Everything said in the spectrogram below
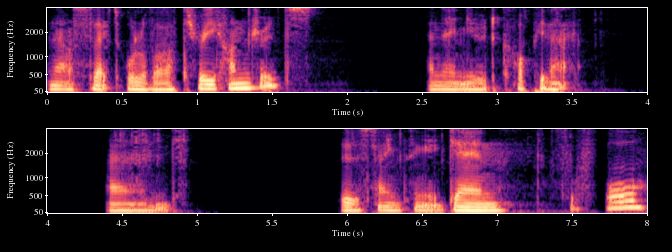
And I'll select all of our 300s. And then you would copy that and do the same thing again for 4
